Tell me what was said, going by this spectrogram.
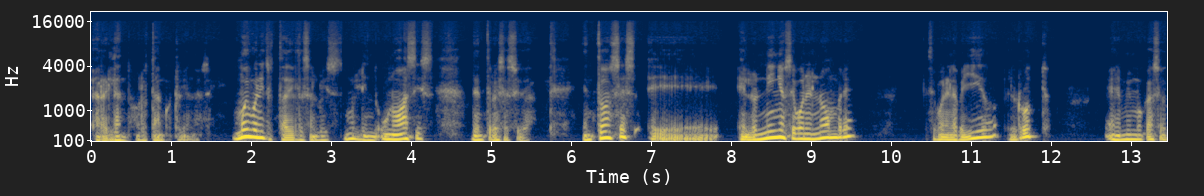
arreglando o lo estaban construyendo. Muy bonito estadio de San Luis, muy lindo, un oasis dentro de esa ciudad. Entonces, eh, en los niños se pone el nombre, se pone el apellido, el root, en el mismo caso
